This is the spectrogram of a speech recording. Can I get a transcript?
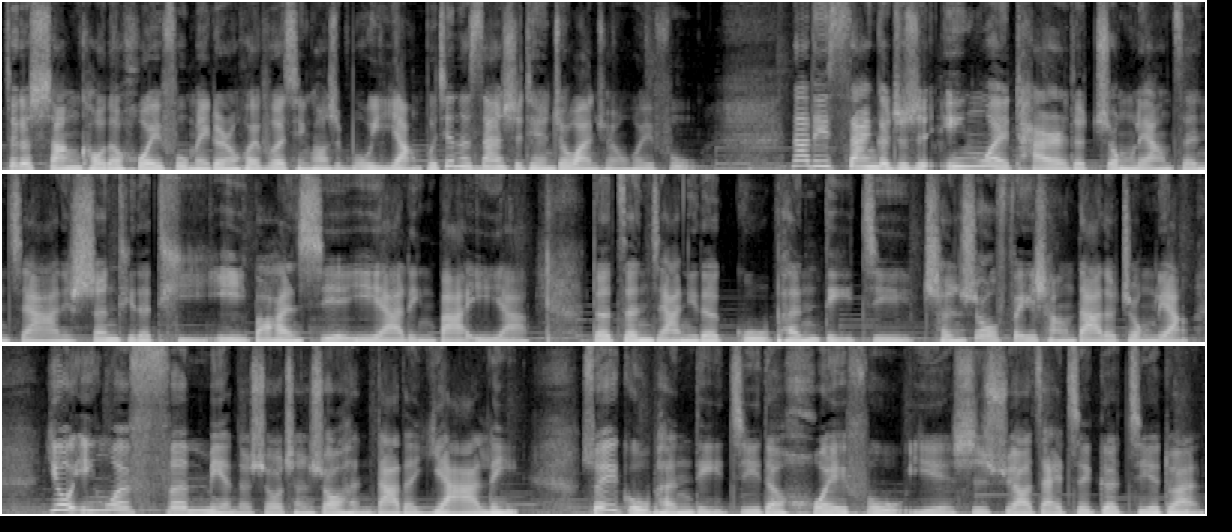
这个伤口的恢复，每个人恢复的情况是不一样，不见得三十天就完全恢复。那第三个就是因为胎儿的重量增加，你身体的体液，包含血液啊、淋巴液啊的增加，你的骨盆底肌承受非常大的重量，又因为分娩的时候承受很大的压力，所以骨盆底肌的恢复也是需要在这个阶段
